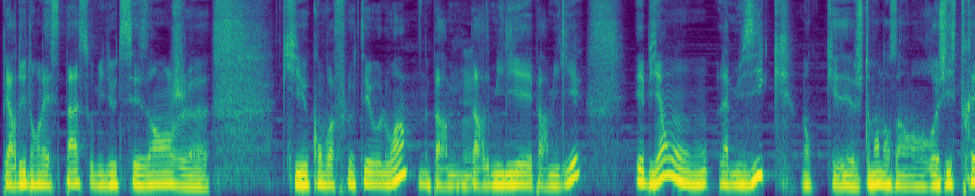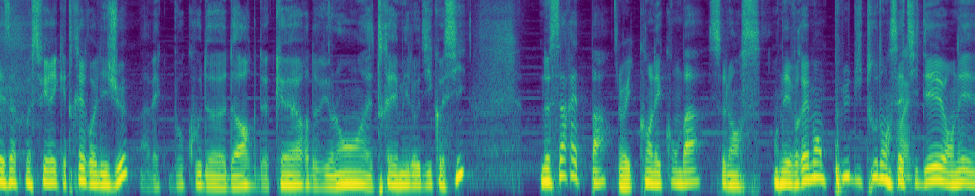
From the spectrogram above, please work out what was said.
perdu dans l'espace au milieu de ces anges. Qui qu'on voit flotter au loin par, Mhm. par milliers et par milliers, eh bien, on, la musique, donc qui est justement dans un registre très atmosphérique et très religieux, avec beaucoup de d'orgues, de chœurs, de violons, et très mélodique aussi, ne s'arrête pas Oui. quand les combats se lancent. On n'est vraiment plus du tout dans cette Ouais. idée, on est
